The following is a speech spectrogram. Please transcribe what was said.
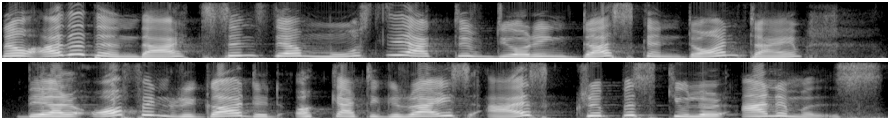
Now other than that, since they are mostly active during dusk and dawn time, they are often regarded or categorized as crepuscular animals.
